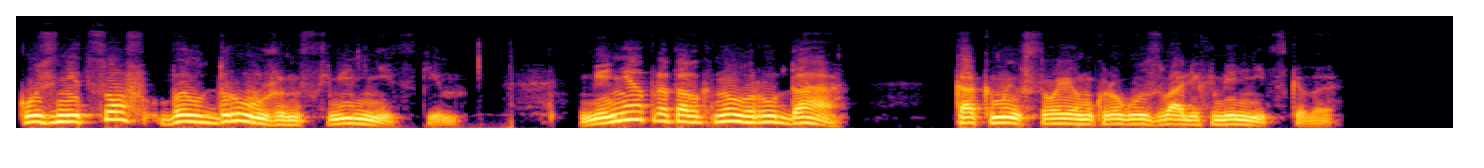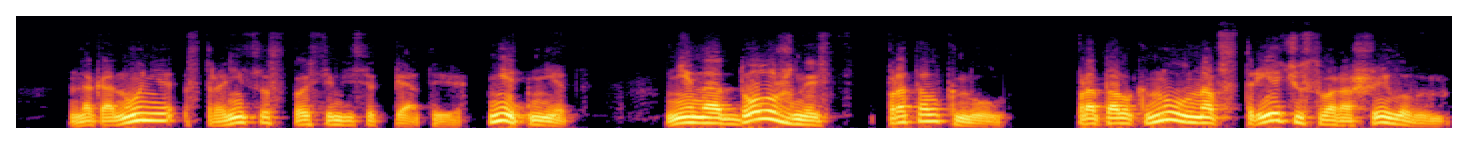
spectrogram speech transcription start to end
Кузнецов был дружен с Хмельницким. Меня протолкнул Руда, как мы в своем кругу звали Хмельницкого. Накануне страница 175. Нет-нет, не на должность протолкнул, протолкнул навстречу с Ворошиловым.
